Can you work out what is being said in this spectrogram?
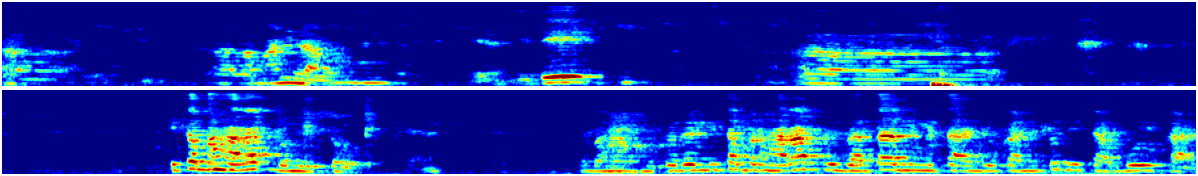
uh. Ya, jadi uh, kita berharap begitu. Ya. Kita berharap begitu dan kita berharap gugatan yang kita ajukan itu dikabulkan.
